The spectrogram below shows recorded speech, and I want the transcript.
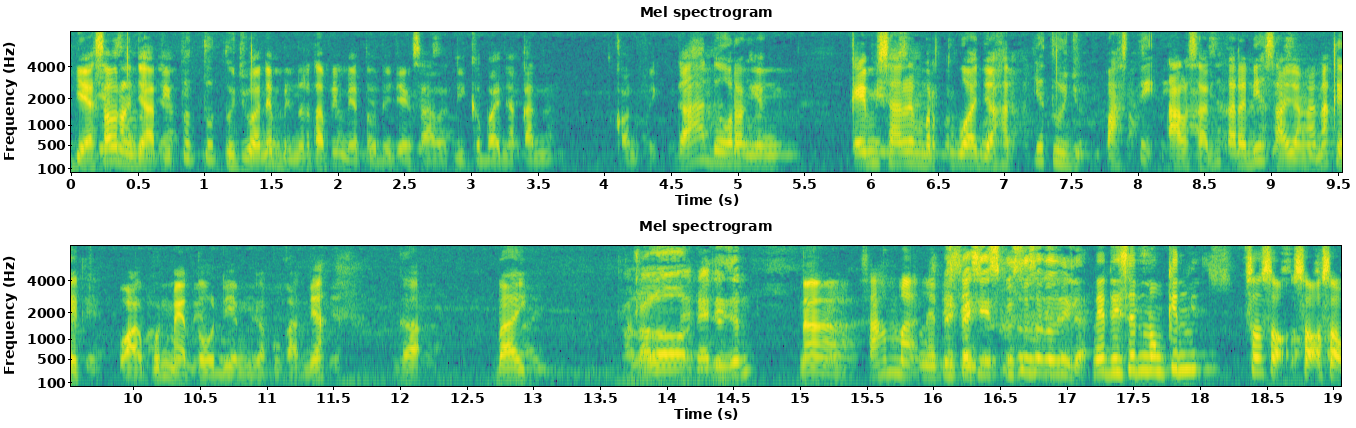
biasa orang jahat itu tuh tujuannya bener tapi metodenya yang salah di kebanyakan konflik. Nggak ada orang yang kayak misalnya mertua jahat ya tuju pasti alasannya karena dia sayang anaknya. Walaupun metode yang dilakukannya nggak baik. Kalau netizen? Nah sama netizen. Spesies khusus atau tidak? Netizen mungkin sosok sok sok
